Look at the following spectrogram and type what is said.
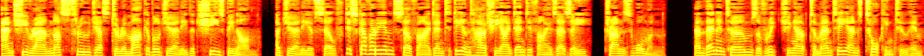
And she ran us through just a remarkable journey that she's been on, a journey of self-discovery and self-identity and how she identifies as a trans woman. And then in terms of reaching out to Manti and talking to him,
